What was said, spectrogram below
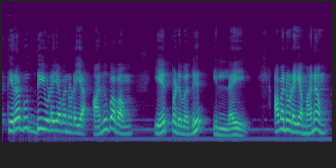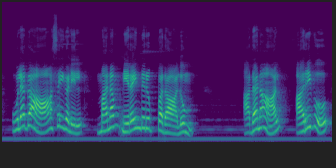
ஸ்திரபுத்தியுடையவனுடைய அனுபவம் ஏற்படுவது இல்லை. அவனுடைய மனம் உலக ஆசைகளில் மனம் நிறைந்திருப்பதாலும் அதனால் அறிவு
